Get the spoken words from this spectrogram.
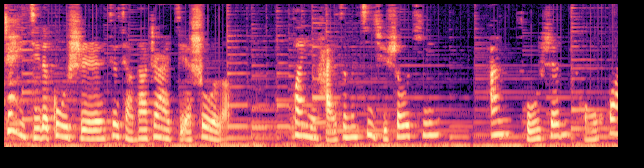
这一集的故事就讲到这儿结束了，欢迎孩子们继续收听《安徒生童话》。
